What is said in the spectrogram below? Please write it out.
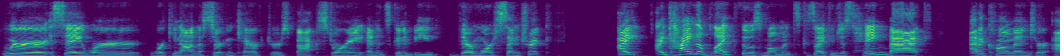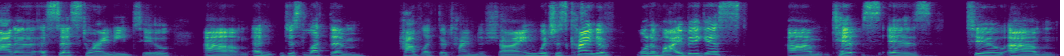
where say we're working on a certain character's backstory and it's going to be they're more centric i i kind of like those moments because i can just hang back add a comment or add a assist where I need to, um, and just let them have like their time to shine, which is kind of one of my biggest um, tips is to um,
